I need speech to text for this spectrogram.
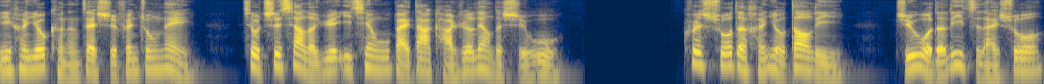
你很有可能在十分钟内就吃下了约一千五百大卡热量的食物。Chris 说的很有道理。举我的例子来说，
